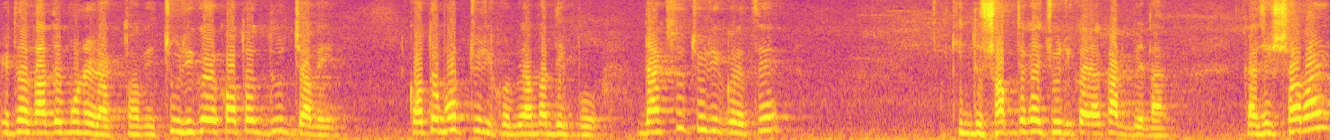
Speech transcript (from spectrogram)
এটা তাদের মনে রাখতে হবে। চুরি করে কত দূর যাবে, কত ভোট চুরি করবে আমরা দেখব। ডাকসু চুরি করেছে, কিন্তু সব জায়গায় চুরি করা কাটবে না। কাজে সবাই,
